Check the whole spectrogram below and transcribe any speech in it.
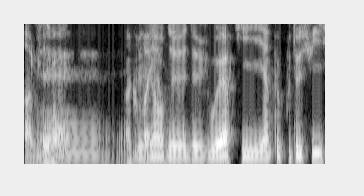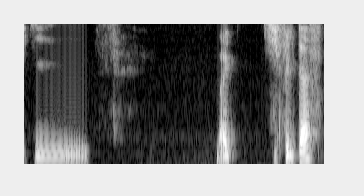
Ah, euh, le genre de, de, joueur qui est un peu couteau suisse, qui, bah, qui fait le taf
